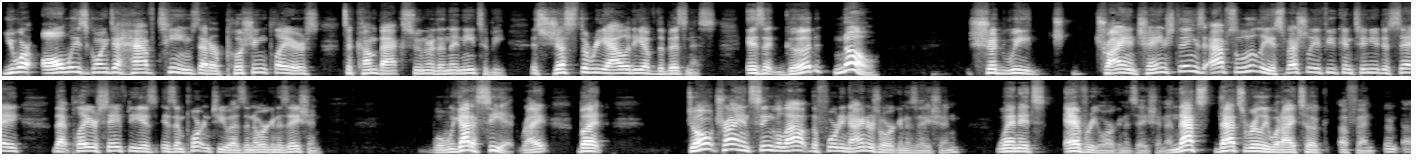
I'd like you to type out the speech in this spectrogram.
you are always going to have teams that are pushing players to come back sooner than they need to be. It's just the reality of the business. Is it good? No. Should we try and change things? Absolutely, especially if you continue to say that player safety is is important to you as an organization. Well, we got to see it, right? But don't try and single out the 49ers organization when it's every organization. And that's that's really what I took offense uh,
